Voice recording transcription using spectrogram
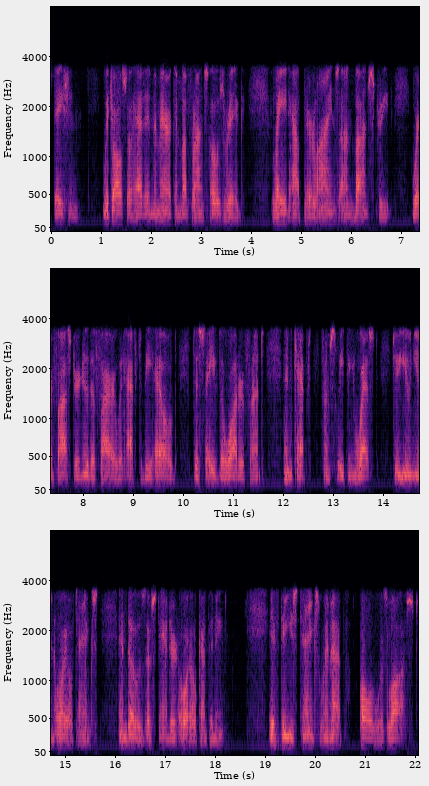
station, which also had an American LaFrance hose rig, laid out their lines on Bond Street, where Foster knew the fire would have to be held to save the waterfront and kept from sweeping west to Union oil tanks and those of Standard Oil Company. If these tanks went up, all was lost.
